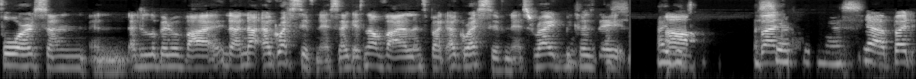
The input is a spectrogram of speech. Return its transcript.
force and, and a little bit of violence, not aggressiveness, I guess, not violence, but aggressiveness, right? Because they, um, but, yeah, but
